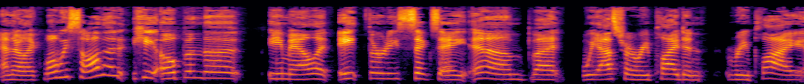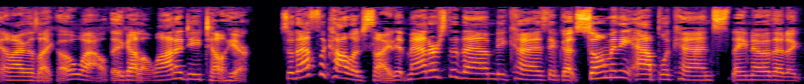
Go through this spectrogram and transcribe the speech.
And they're like, well, we saw that he opened the email at 8.36 a.m., but we asked for a reply, didn't reply. And I was like, oh, wow, they got a lot of detail here. So that's the college side. It matters to them because they've got so many applicants. They know that a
